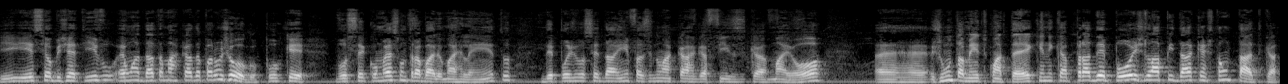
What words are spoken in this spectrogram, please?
E esse objetivo é uma data marcada para um jogo. Porque você começa um trabalho mais lento, depois você dá ênfase numa carga física maior, é, juntamente com a técnica, para depois lapidar a questão tática.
